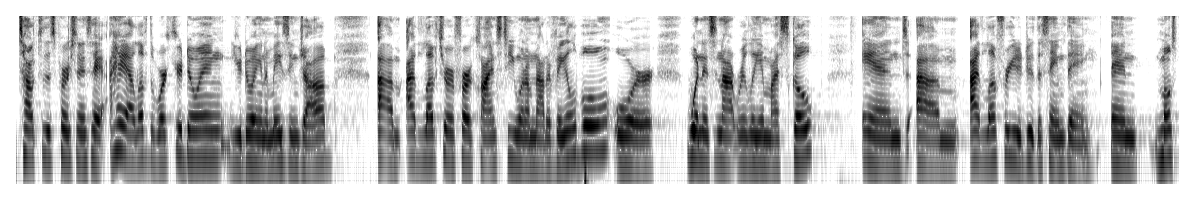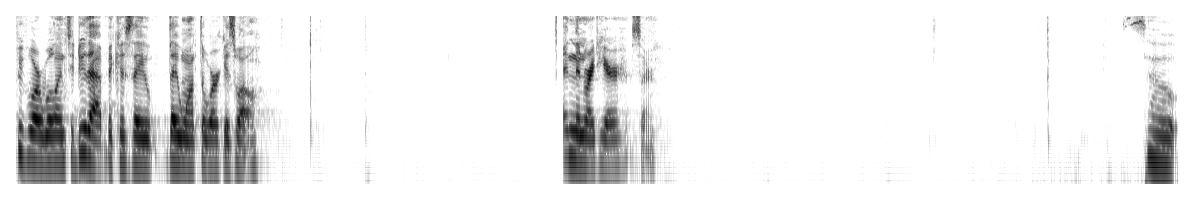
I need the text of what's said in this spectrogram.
talk to this person and say, hey, I love the work you're doing. You're doing an amazing job. Um, I'd love to refer clients to you when I'm not available or when it's not really in my scope and um, I'd love for you to do the same thing. And most people are willing to do that because they, they want the work as well. And then right here, sir. So,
